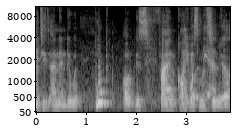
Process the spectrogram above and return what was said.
eat it and then they would poop out this fine compost material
